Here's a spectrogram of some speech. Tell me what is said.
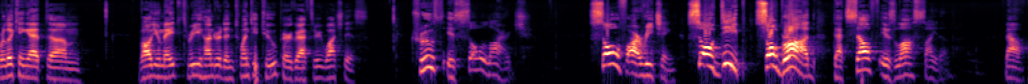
we're looking at um, volume 8, 322, paragraph 3. Watch this. Truth is so large, so far reaching, so deep, so broad that self is lost sight of. Now,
